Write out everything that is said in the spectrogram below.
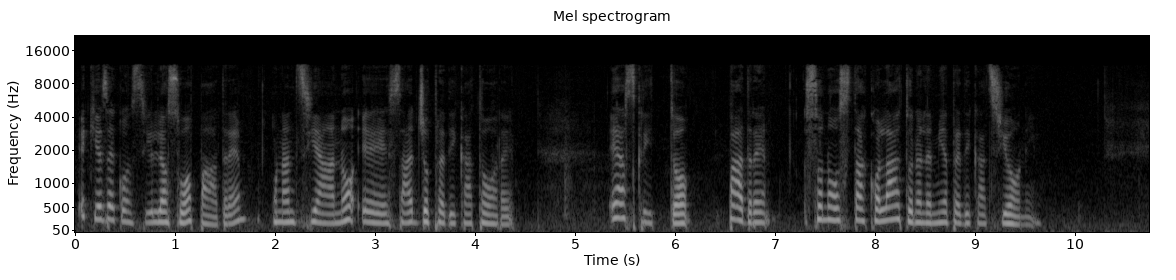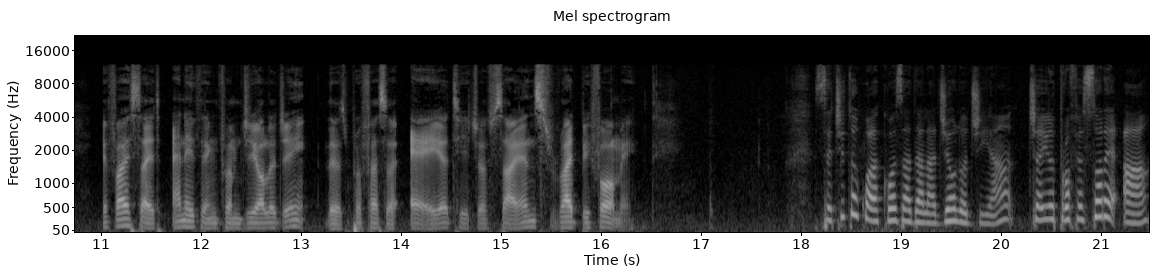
e chiese consiglio a suo padre, un anziano e saggio predicatore. E ha scritto, Padre, sono ostacolato nelle mie predicazioni. If I cite anything from geology, there's Professor A, a teacher of science, right before me. Se cito qualcosa dalla geologia, c'è il professore A,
